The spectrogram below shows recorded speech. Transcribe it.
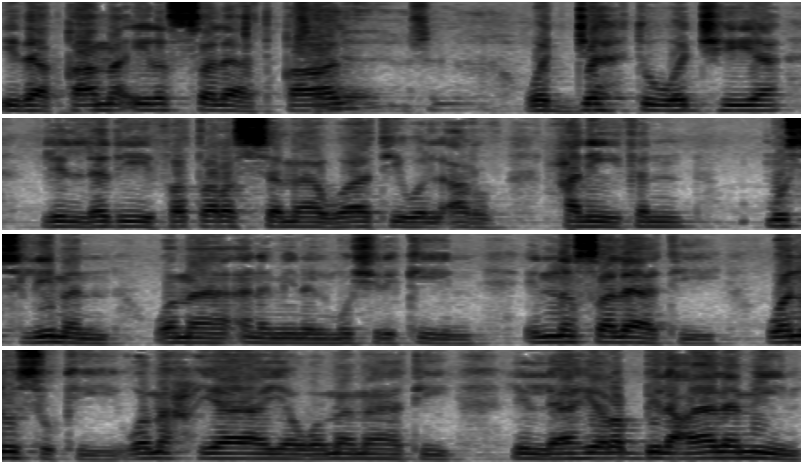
إذا قام إلى الصلاة قال وجهت وجهي للذي فطر السماوات والأرض حنيفا مسلما وما أنا من المشركين. إن صلاتي ونسكي ومحياي ومماتي لله رب العالمين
